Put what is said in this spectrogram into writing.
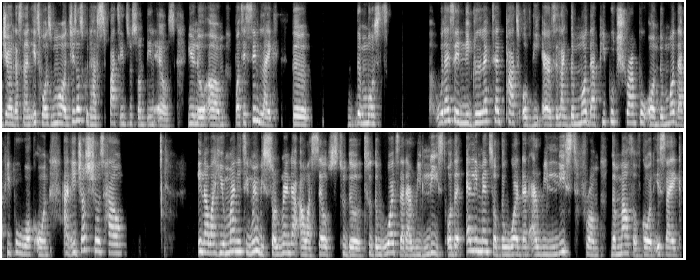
Do you understand? It was more. Jesus could have spat into something else, you know. Um, but it seemed like the the most would I say neglected part of the earth, like the mud that people trample on, the mud that people walk on. And it just shows how in our humanity when we surrender ourselves to the to the words that are released or the elements of the word that are released from the mouth of god it's like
